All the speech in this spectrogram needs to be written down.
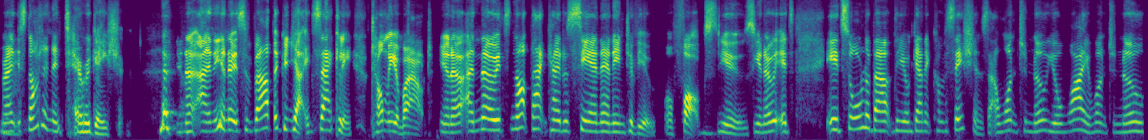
right yeah. it's not an interrogation you know and you know it's about the yeah exactly. Tell me about you know and no it's not that kind of cnn interview or fox mm. news you know it's it's all about the organic conversations. I want to know your why. I want to know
